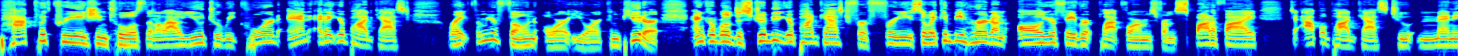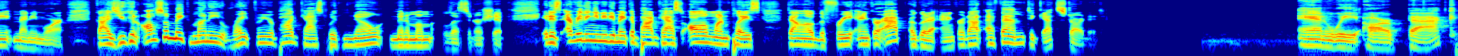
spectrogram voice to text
packed with creation tools that allow you to record and edit your podcast right from your phone or your computer. Anchor will distribute your podcast for free so it can be heard on all your favorite platforms from Spotify to Apple Podcasts to many, many more. Guys, you can also make money right from your podcast with no minimum listenership. It is everything you need to make a podcast all in one place. Download the free Anchor app or go to anchor.fm to get started. And we are back.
